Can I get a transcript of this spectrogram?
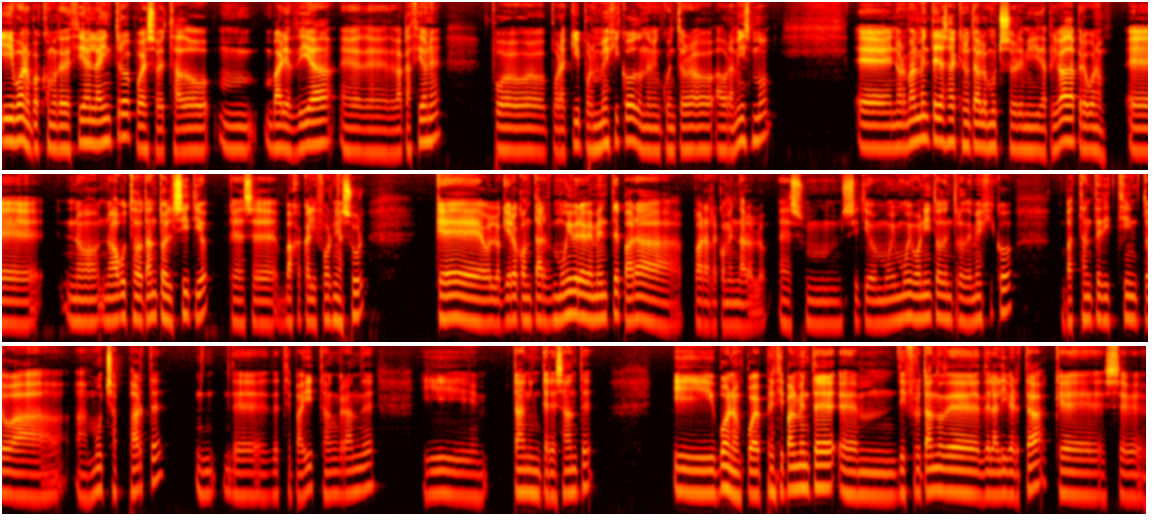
Y bueno, pues como te decía en la intro, pues he estado mm, varios días eh, de vacaciones por, aquí, por México, donde me encuentro ahora mismo. Eh, normalmente ya sabes que no te hablo mucho sobre mi vida privada, pero bueno, eh, no, ha gustado tanto el sitio, que es eh, Baja California Sur, que os lo quiero contar muy brevemente para, para recomendároslo. Es un sitio muy, muy bonito dentro de México, bastante distinto a, muchas partes de este país tan grande y tan interesante. Y bueno, pues principalmente em, disfrutando de, la libertad que, se,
